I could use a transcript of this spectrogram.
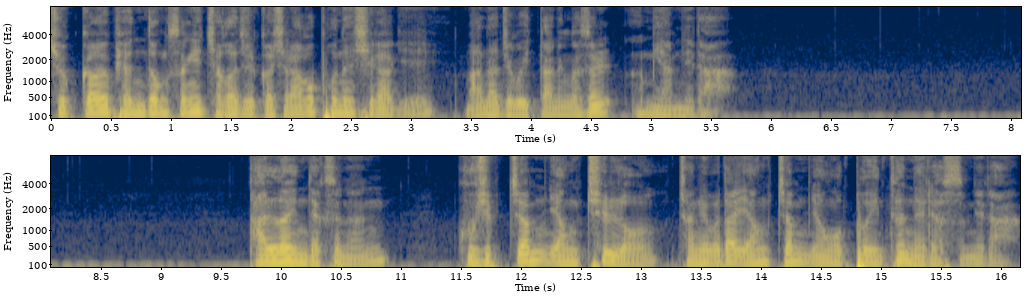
주가의 변동성이 적어질 것이라고 보는 시각이 많아지고 있다는 것을 의미합니다. 달러 인덱스는 90.07로 전에보다 0.05포인트 내렸습니다.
